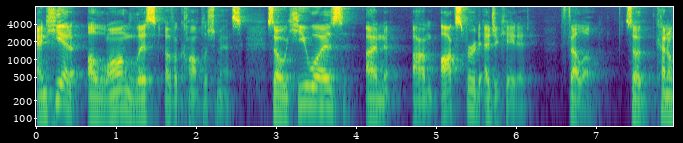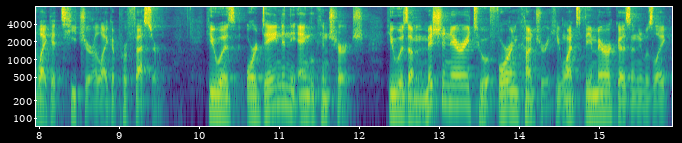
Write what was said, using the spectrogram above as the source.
and he had a long list of accomplishments. So he was an um, Oxford educated fellow, so kind of like a teacher, like a professor. He was ordained in the Anglican Church. He was a missionary to a foreign country. He went to the Americas and he was like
